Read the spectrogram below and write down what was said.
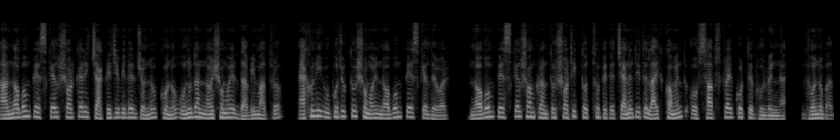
আর নবম পে স্কেল সরকারি চাকরিজীবীদের জন্য কোনো অনুদান নয় সময়ের দাবি মাত্র। এখনই উপযুক্ত সময় নবম পে স্কেল দেওয়ার। নবম পে স্কেল সংক্রান্ত সঠিক তথ্য পেতে চ্যানেলটিতে লাইক, কমেন্ট ও সাবস্ক্রাইব করতে ভুলবেন না। ধন্যবাদ।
